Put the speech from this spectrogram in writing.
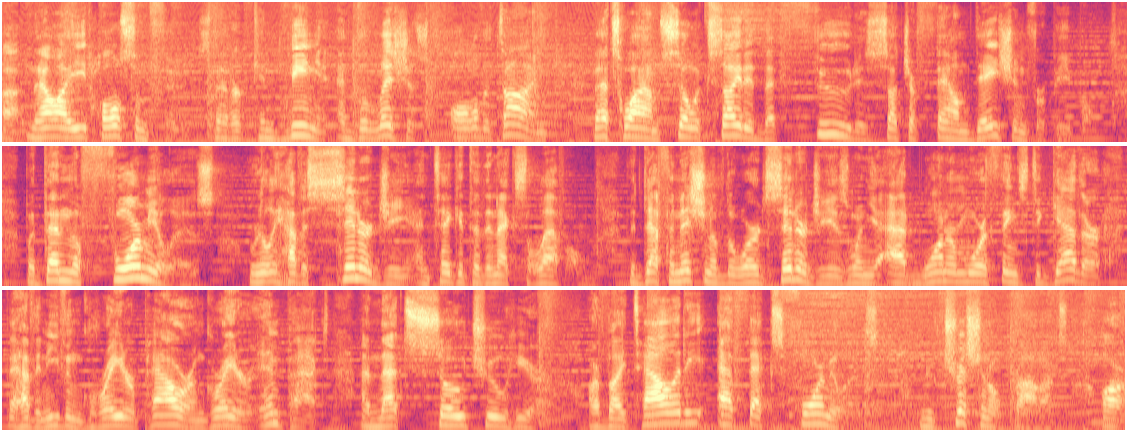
Uh, now I eat wholesome foods that are convenient and delicious all the time that's why I'm so excited that food is such a foundation for people. But then the formulas really have a synergy and take it to the next level. The definition of the word synergy is when you add one or more things together that have an even greater power and greater impact, and that's so true here. Our Vitality FX formulas, nutritional products, are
